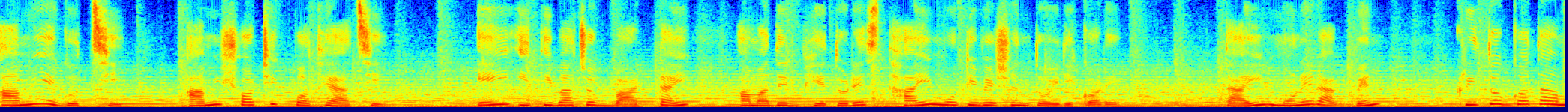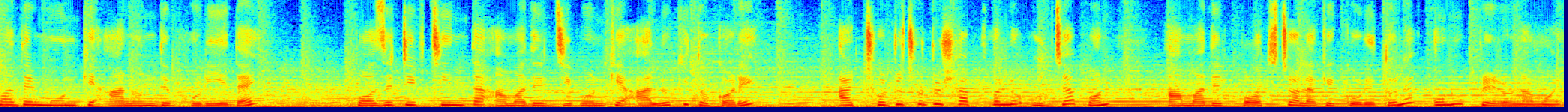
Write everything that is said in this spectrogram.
আমি এগোচ্ছি, আমি সঠিক পথে আছি। এই ইতিবাচক বার্তাই আমাদের ভেতরে স্থায়ী মোটিভেশন তৈরি করে। তাই মনে রাখবেন, কৃতজ্ঞতা আমাদের মনকে আনন্দে ভরিয়ে দেয়। পজিটিভ চিন্তা আমাদের জীবনকে আলোকিত করে আর ছোট ছোট সাফল্য উদযাপন আমাদের পথ চলাকে করে তোলে অনুপ্রেরণাময়।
